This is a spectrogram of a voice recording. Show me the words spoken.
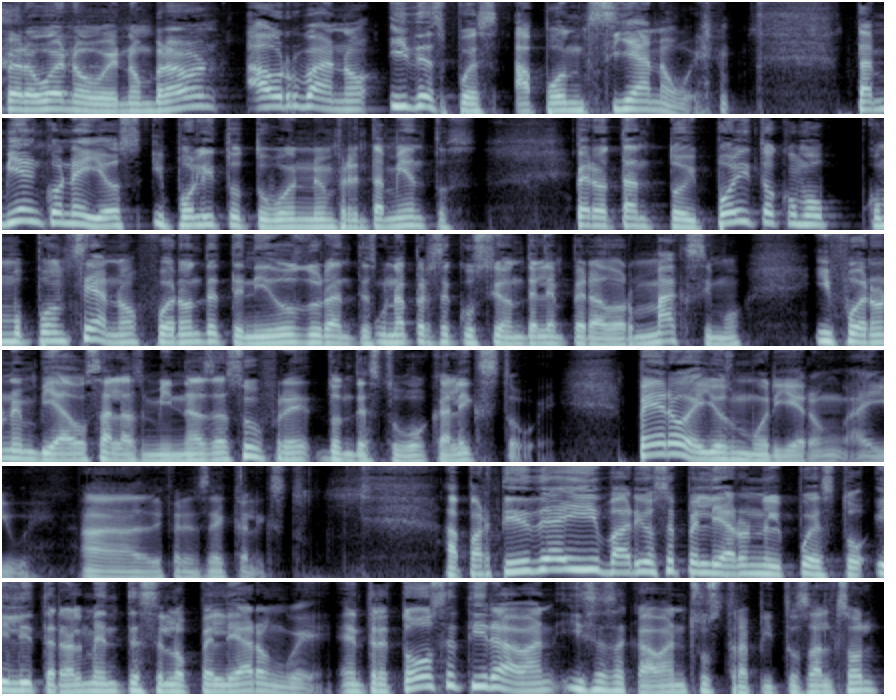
Pero bueno, güey, nombraron a Urbano y después a Ponciano, güey. También con ellos, Hipólito tuvo enfrentamientos. Pero tanto Hipólito como, Ponciano fueron detenidos durante una persecución del emperador Máximo y fueron enviados a las minas de azufre donde estuvo Calixto, güey. Pero ellos murieron ahí, güey, a diferencia de Calixto. A partir de ahí, varios se pelearon el puesto y literalmente se lo pelearon, güey. Entre todos se tiraban y se sacaban sus trapitos al sol.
